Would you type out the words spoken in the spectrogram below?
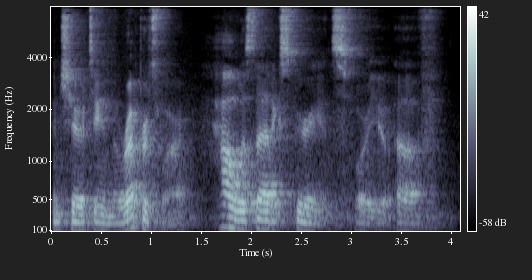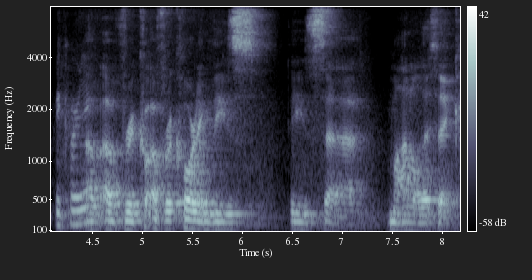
concerti in the repertoire. How was that experience for you of recording of, of, rec- of recording these these uh, monolithic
